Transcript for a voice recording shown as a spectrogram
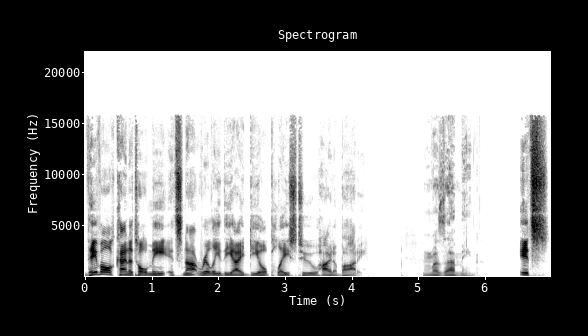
They've all kind of told me it's not really the ideal place to hide a body. What does that mean? It's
